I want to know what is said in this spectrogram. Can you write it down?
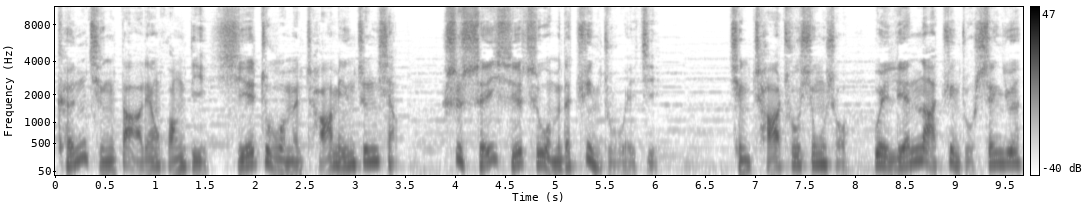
恳请大梁皇帝协助我们查明真相，是谁挟持我们的郡主为妓？请查出凶手，为莲娜郡主申冤，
